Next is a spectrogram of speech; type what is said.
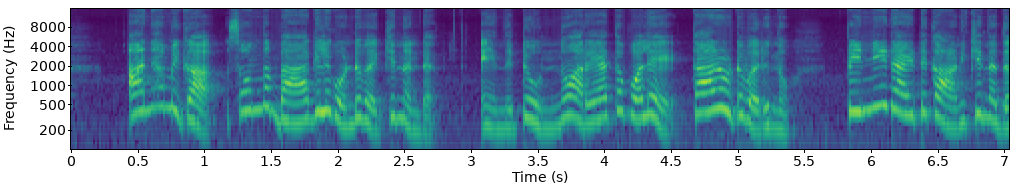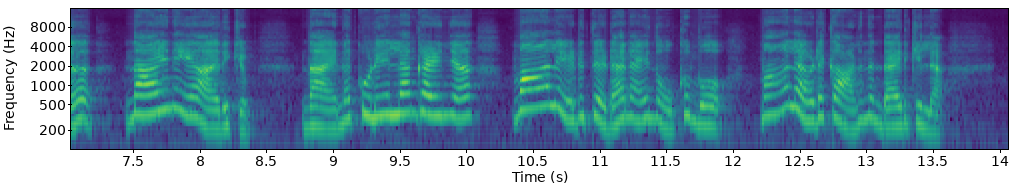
അനാമിക സ്വന്തം ബാഗിൽ കൊണ്ട് വെക്കുന്നുണ്ട്. എന്നിട്ട് ഒന്നും അറിയാത്ത പോലെ താഴോട്ട് വരുന്നു. പിന്നീടായിട്ട് കാണിക്കുന്നത് നയനയെ ആയിരിക്കും. നയന കുളിയെല്ലാം കഴിഞ്ഞ് മാല എടുത്തിടാനായി നോക്കുമ്പോൾ മാല അവിടെ കാണുന്നുണ്ടായിരിക്കില്ല.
